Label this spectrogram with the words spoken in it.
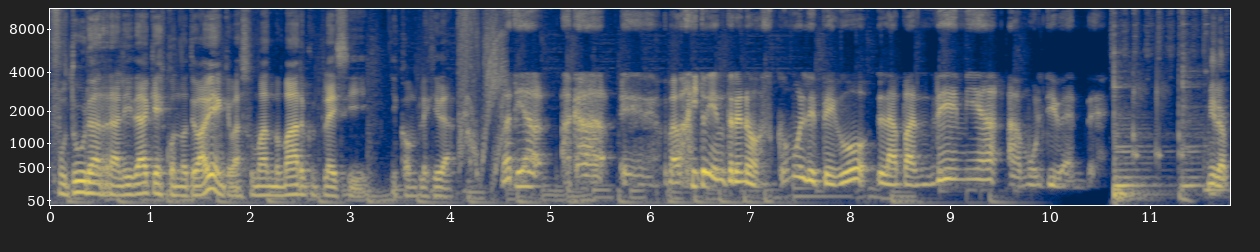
futura realidad que es cuando te va bien, que vas sumando marketplace y, complejidad. Matías, acá, eh, bajito y entre nos, ¿cómo le pegó la pandemia a Multivende? Mira,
